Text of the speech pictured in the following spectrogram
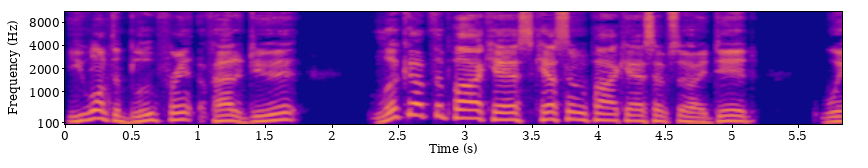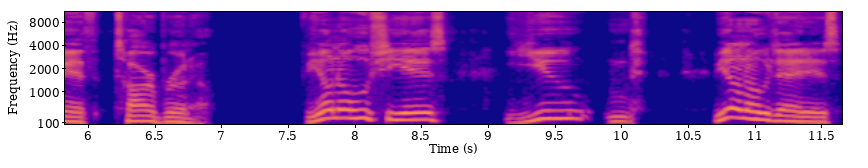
you want the blueprint of how to do it, look up the podcast, Kasanova podcast episode I did with Tar Bruno. If you don't know who she is, you if you don't know who that is,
